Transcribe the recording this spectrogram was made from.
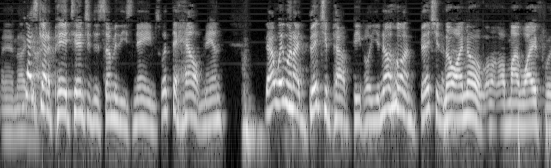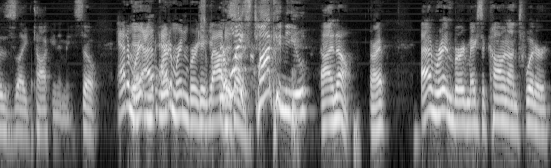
Man, you guys got to pay attention to some of these names. What the hell, man? That way, when I bitch about people, you know who I'm bitching about. No, I know. Uh, my wife was like talking to me. So Adam, Yeah, Ritten, Adam Adam, Rit- Rittenberg's about yeah, Your as wife's talking to you. I know. All right. Adam Rittenberg makes a comment on Twitter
